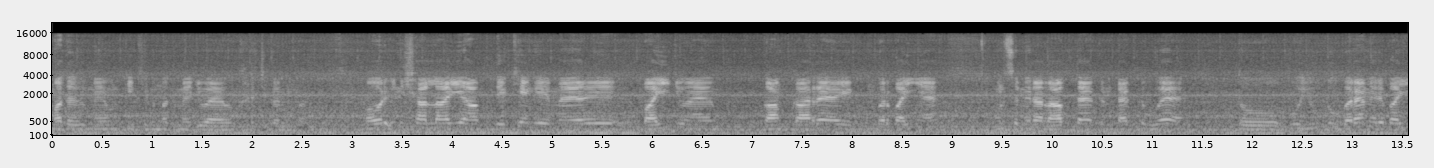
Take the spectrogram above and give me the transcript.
मदद में, उनकी खिदमत में जो है वो खर्च करूँगा। और इन ये आप देखेंगे, मेरे भाई जो हैं, काम कर रहे हैं, एक उम्र भाई हैं। उनसे मेरा रबता है कंटेक्ट हुआ है। तो वो यूट्यूबर है मेरे भाई।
